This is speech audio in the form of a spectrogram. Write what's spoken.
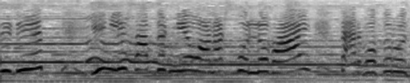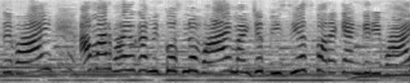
রুকিয়া ইংলিশ সাবজেক্ট নিয়ে অনার্স করল ভাই। চার বছর হয়েছে ভাই। আমার ভাইকে আমি কষনো ভাই, মানুষে বিসিএস করে ক্যাঙ্গিরি ভাই।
